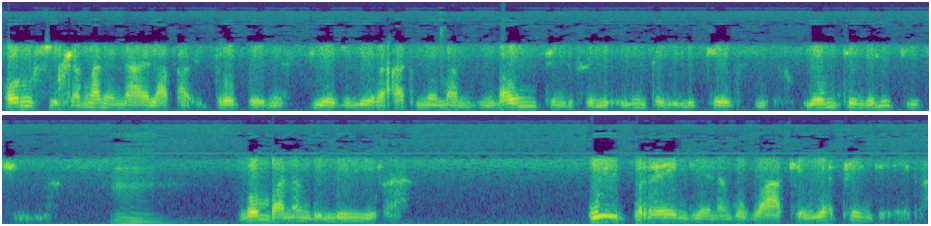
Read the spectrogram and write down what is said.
or usuhlangane naye lapha edrobheni esitiyezi ulira athi noma ngiba ungithengisele ingithengele i-k f c uyomthengela igijima. Mm. Ngombana ngulira. Uyibrand yena ngokwakhe uyathengeka.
